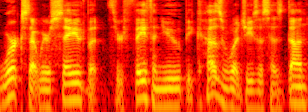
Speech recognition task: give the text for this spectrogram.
works that we're saved, but through faith in you because of what Jesus has done.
